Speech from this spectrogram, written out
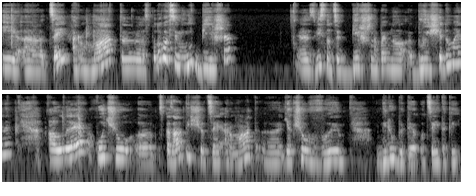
І е, цей аромат е, сподобався мені більше. Е, Звісно, це більш, напевно, ближче до мене. Але хочу сказати, що цей аромат, якщо ви не любите оцей такий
